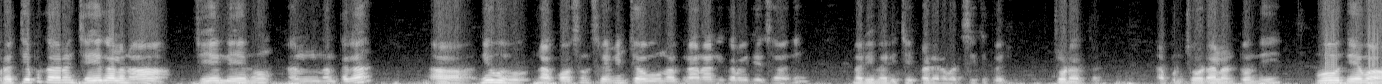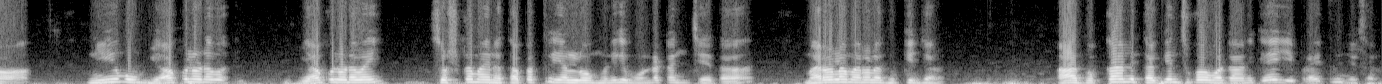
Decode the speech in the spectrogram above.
ప్రత్యుపకారం చేయగలనా? చేయలేను అన్నంతగా నీవు నా కోసం శ్రమించావు నా జ్ఞానాన్ని కలగజేసావని మరీ మరీ చెప్పాడు అనమాట సిక్కిపోయి చూడాలి అప్పుడు చూడాలంటుంది ఓ దేవా నీవు వ్యాకులడవ వ్యాకులుడవై శుష్కమైన తపక్రియల్లో మునిగి ఉండటం చేత మరల మరల దుఃఖించారు. ఆ దుఃఖాన్ని తగ్గించుకోవటానికే ఈ ప్రయత్నం చేశారు.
